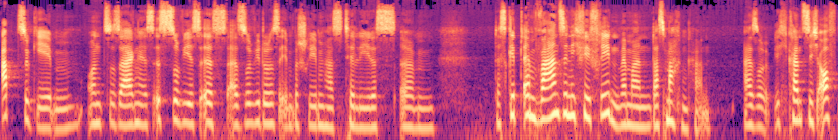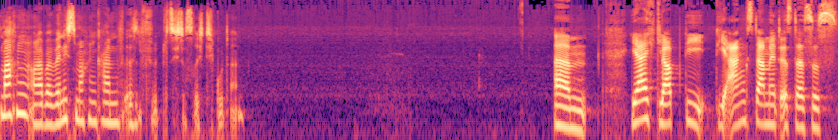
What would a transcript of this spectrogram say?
abzugeben und zu sagen, es ist so, wie es ist. Also so wie du das eben beschrieben hast, Tilly. Das, ähm, das gibt einem wahnsinnig viel Frieden, wenn man das machen kann. Also ich kann es nicht oft machen, aber wenn ich es machen kann, es- fühlt sich das richtig gut an. Ähm, ja, ich glaube, die, die Angst damit ist, dass es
